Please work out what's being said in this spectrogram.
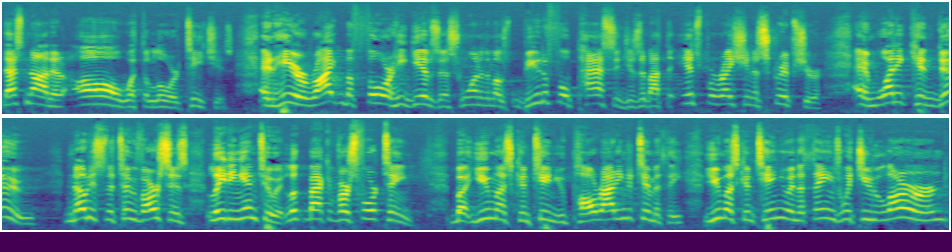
that's not at all what the Lord teaches. And here, right before He gives us one of the most beautiful passages about the inspiration of Scripture and what it can do, notice the two verses leading into it. Look back at verse 14. But you must continue, Paul writing to Timothy, you must continue in the things which you learned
